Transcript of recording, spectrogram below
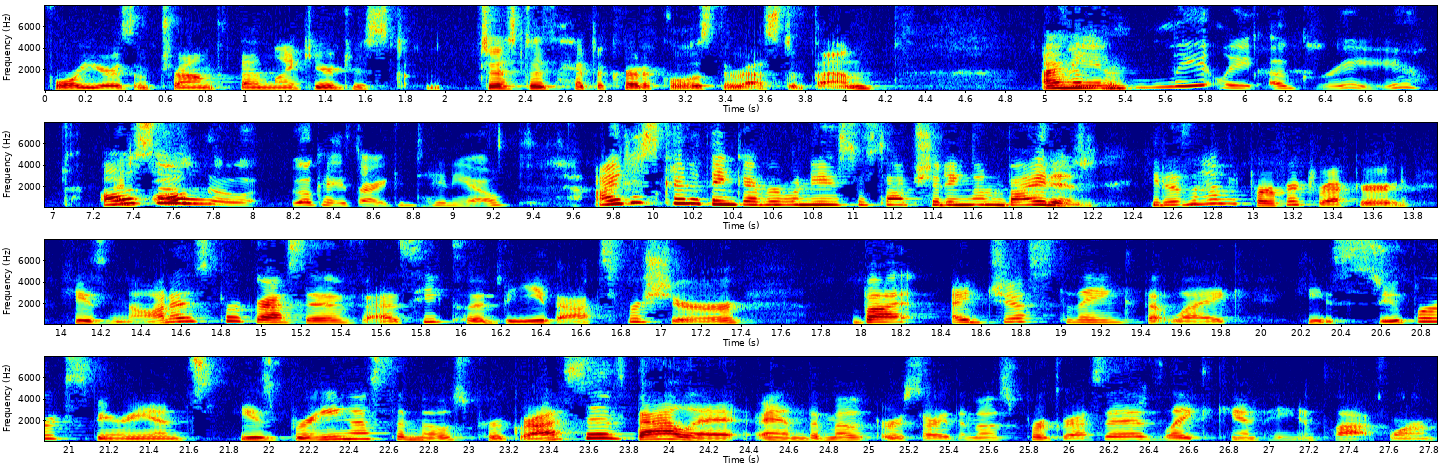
four years of Trump, then like you're just just as hypocritical as the rest of them. I mean, I completely agree. Also, also okay, sorry, continue. I just kind of think everyone needs to stop shitting on Biden. He doesn't have a perfect record. He's not as progressive as he could be, that's for sure. But I just think that, like, he's super experienced. He's bringing us the most progressive ballot and the most, or sorry, the most progressive, like, campaign platform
